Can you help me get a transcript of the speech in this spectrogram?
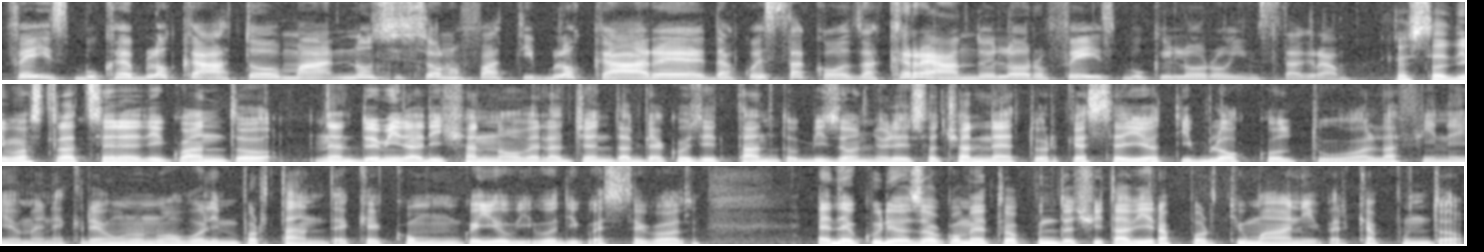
Facebook è bloccato, ma non si sono fatti bloccare da questa cosa creando il loro Facebook, il loro Instagram. questa dimostrazione di quanto nel 2019 la gente abbia così tanto bisogno dei social network che se io ti blocco il tuo alla fine io me ne creo uno nuovo, l'importante è che comunque io vivo di queste cose. Ed è curioso come tu appunto citavi i rapporti umani, perché appunto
